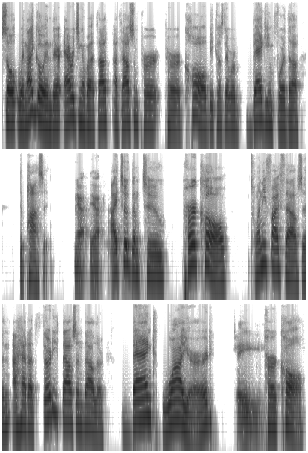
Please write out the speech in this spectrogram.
So when I go in, they're averaging about a thousand per per call because they were begging for the deposit. Yeah, yeah. I took them to per call twenty five thousand. I had a thirty thousand dollar bank wired per call.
